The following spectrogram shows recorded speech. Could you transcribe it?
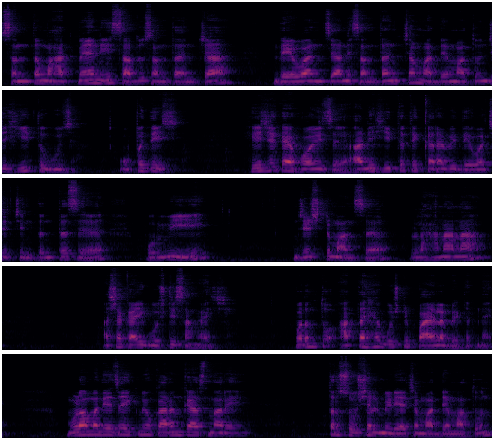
संत महात्म्यांनी साधू संतांच्या देवांच्या आणि संतांच्या माध्यमातून जे हितगुज उपदेश हे जे काय व्हायचं आणि हित ते करावे देवाचे चिंतन तसं पूर्वी ज्येष्ठ माणसं लहानांना अशा काही गोष्टी सांगायची. परंतु आता ह्या गोष्टी पाहायला भेटत नाहीत. मुळामध्ये याचं एकमेव कारण काय असणार आहे? तर सोशल मीडियाच्या माध्यमातून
